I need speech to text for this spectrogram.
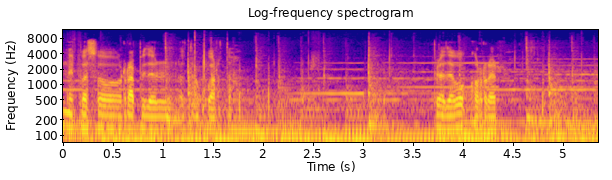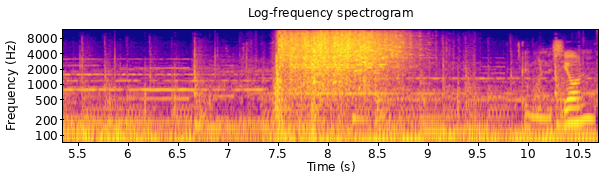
Me paso rápido el otro cuarto. Pero debo correr. Ok, munición.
